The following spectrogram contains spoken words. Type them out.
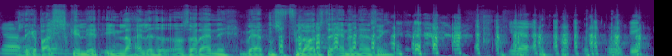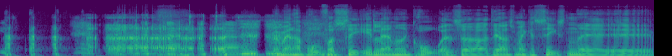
Der ligger bare et skelet i en lejlighed, og så er der en øh, verdens flotteste ananas, ikke? Ja, det er vigtigt. Men man har brug for at se et eller andet gro, altså, og det er også, man kan se sådan, øh,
